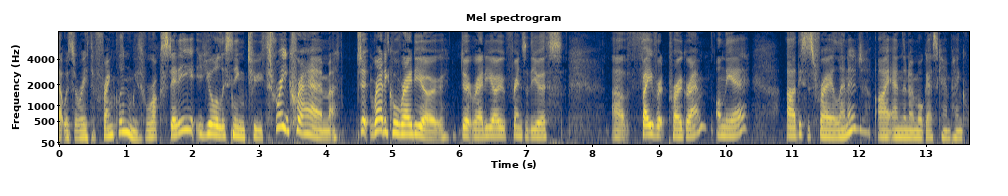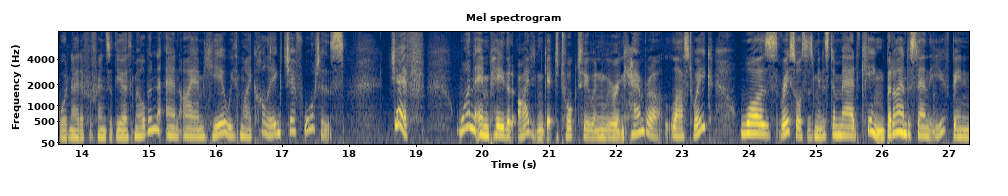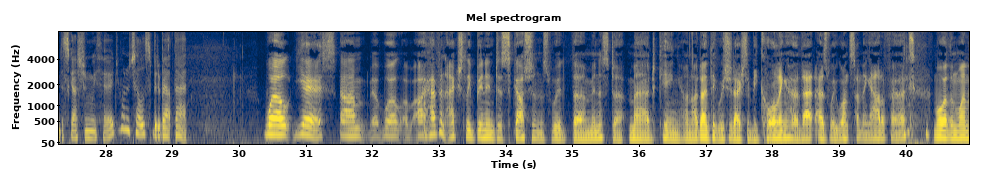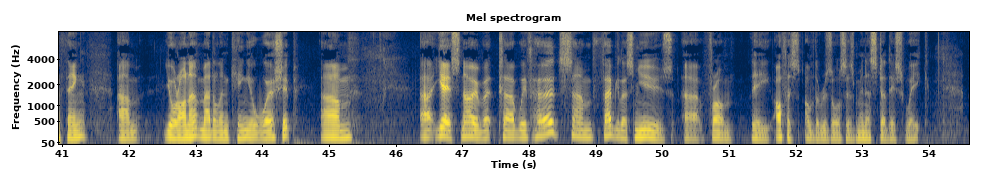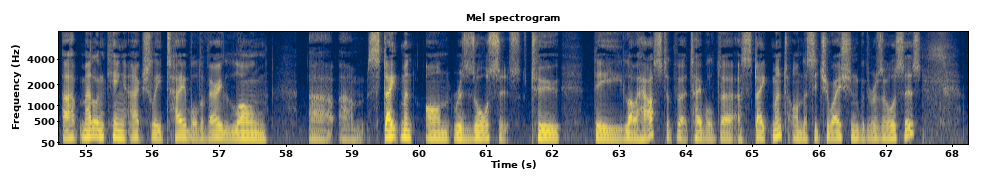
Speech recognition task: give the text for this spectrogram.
That was Aretha Franklin with Rocksteady. You're listening to 3 Cram, D- Radical Radio, Dirt Radio, Friends of the Earth's uh, favourite program on the air. Uh, this is Freja Leonard. I am the No More Gas campaign coordinator for Friends of the Earth Melbourne, and I am here with my colleague Jeff Waters. Jeff, one MP that I didn't get to talk to when we were in Canberra last week was Resources Minister Mad King, but I understand that you've been in discussion with her. Do you want to tell us a bit about that? Well, yes. Um, well, I haven't actually been in discussions with uh, Minister Mad King, and I don't think we should actually be calling her that as we want something out of her. More than one thing. Um, Your Honour, Madeleine King, Your Worship. Um, uh, yes, no, but uh, we've heard some fabulous news uh, from the Office of the Resources Minister this week. Uh, Madeleine King actually tabled a very long uh, um, statement on resources to the lower house, to the, tabled uh, a statement on the situation with resources.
